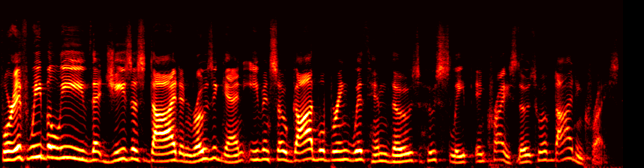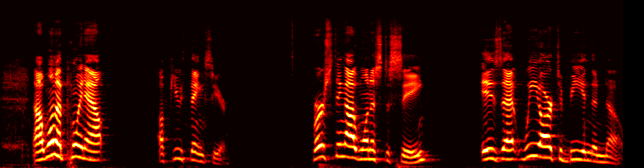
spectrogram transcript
For if we believe that Jesus died and rose again, even so God will bring with him those who sleep in Christ, those who have died in Christ. Now, I want to point out a few things here. First thing I want us to see is that we are to be in the know.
